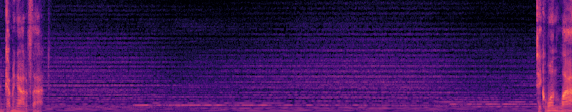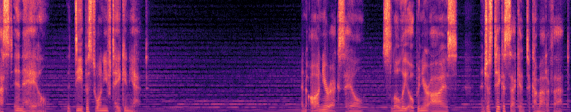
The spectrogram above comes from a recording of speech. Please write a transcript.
and coming out of that. Take one last inhale, the deepest one you've taken yet. And on your exhale, slowly open your eyes and just take a second to come out of that.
